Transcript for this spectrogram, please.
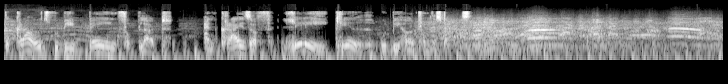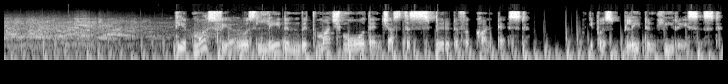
The crowds would be baying for blood, and cries of Lillee, kill would be heard from the stands. The atmosphere was laden with much more than just the spirit of a contest. It was blatantly racist.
